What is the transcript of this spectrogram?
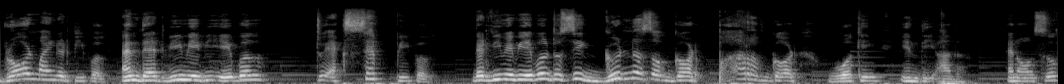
broad minded people, and that we may be able to accept people, that we may be able to see goodness of God, power of God working in the other and also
